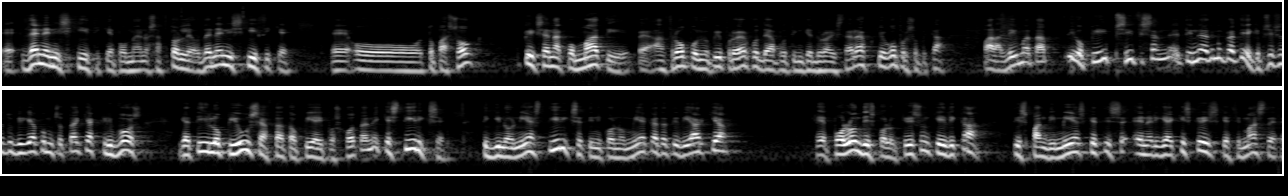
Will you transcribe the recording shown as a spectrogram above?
ε, δεν ενισχύθηκε, επομένως, αυτό λέω, δεν ενισχύθηκε ε, ο, το ΠΑΣΟΚ. Υπήρξε ένα κομμάτι ε, ανθρώπων οι οποίοι προέρχονται από την κεντροαριστερά. Έχω και εγώ προσωπικά παραδείγματα, οι οποίοι ψήφισαν ε, τη Νέα Δημοκρατία και ψήφισαν τον Κυριάκο Μητσοτάκη ακριβώς γιατί υλοποιούσε αυτά τα οποία υποσχότανε και στήριξε την κοινωνία, στήριξε την οικονομία κατά τη διάρκεια ε, πολλών δύσκολων κρίσεων και ειδικά της πανδημίας και της ενεργειακής κρίσης. Και θυμάστε,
